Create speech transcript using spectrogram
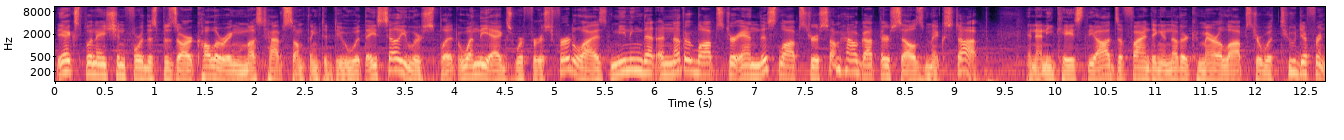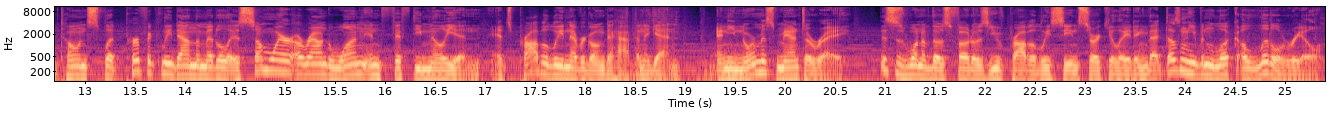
The explanation for this bizarre coloring must have something to do with a cellular split when the eggs were first fertilized, meaning that another lobster and this lobster somehow got their cells mixed up. In any case, the odds of finding another Chimera lobster with two different tones split perfectly down the middle is somewhere around 1 in 50 million. It's probably never going to happen again. An enormous manta ray. This is one of those photos you've probably seen circulating that doesn't even look a little real.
